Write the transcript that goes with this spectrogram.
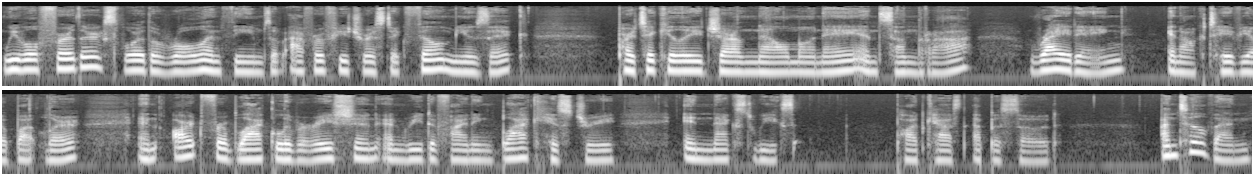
We will further explore the role and themes of Afrofuturistic film music, particularly Janelle Monáe and Sun Ra, writing in Octavia Butler, and art for black liberation and redefining black history in next week's podcast episode. Until then,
